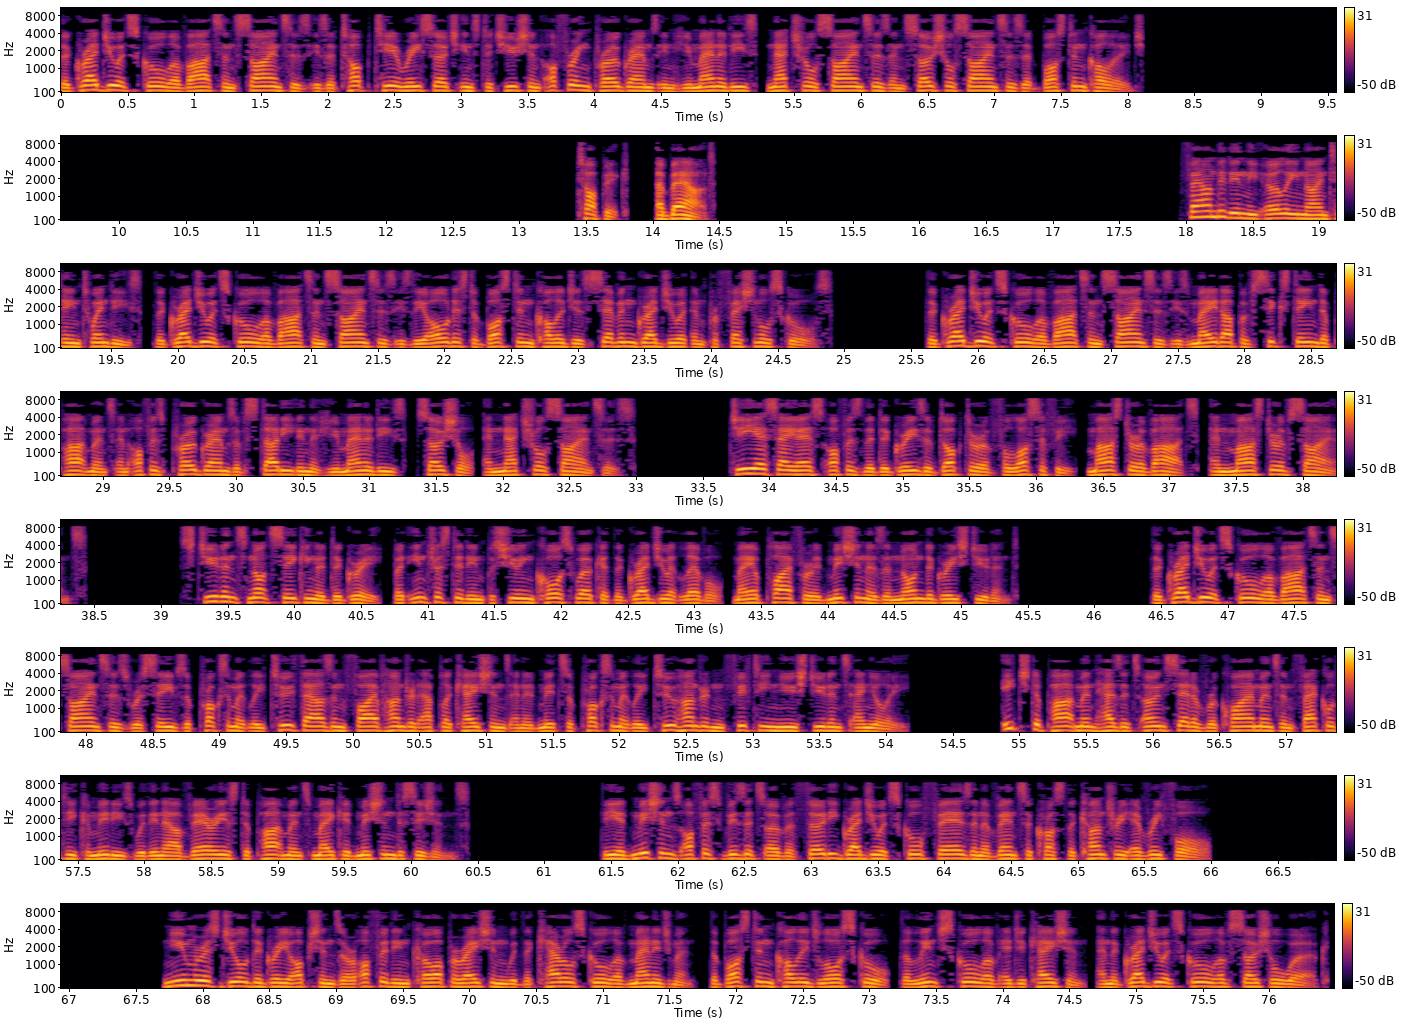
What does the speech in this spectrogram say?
The Graduate School of Arts and Sciences is a top-tier research institution offering programs in humanities, natural sciences and social sciences at Boston College. About Founded in the early 1920s, the Graduate School of Arts and Sciences is the oldest of Boston College's seven graduate and professional schools. The Graduate School of Arts and Sciences is made up of 16 departments and offers programs of study in the humanities, social, and natural sciences. GSAS offers the degrees of Doctor of Philosophy, Master of Arts, and Master of Science. Students not seeking a degree, but interested in pursuing coursework at the graduate level, may apply for admission as a non-degree student. The Graduate School of Arts and Sciences receives approximately 2,500 applications and admits approximately 250 new students annually. Each department has its own set of requirements and faculty committees within our various departments make admission decisions. The admissions office visits over 30 graduate school fairs and events across the country every fall. Numerous dual degree options are offered in cooperation with the Carroll School of Management, the Boston College Law School, the Lynch School of Education, and the Graduate School of Social Work.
